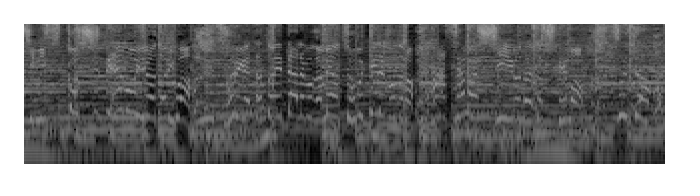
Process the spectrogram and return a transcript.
値に少しでも彩も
